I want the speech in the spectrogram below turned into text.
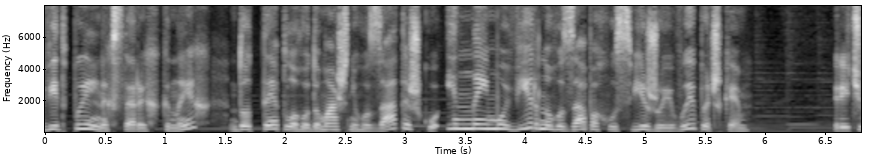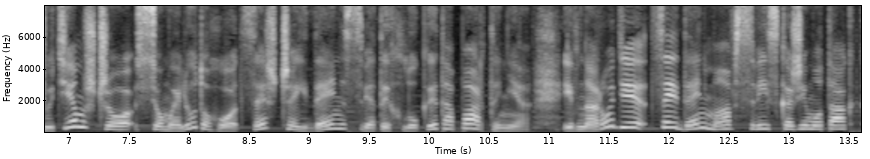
від пильних старих книг до теплого домашнього затишку і неймовірного запаху свіжої випечки. Річ у тім, що 7 лютого це ще й день святих Луки та Партенія, і в народі цей день мав свій, скажімо так,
